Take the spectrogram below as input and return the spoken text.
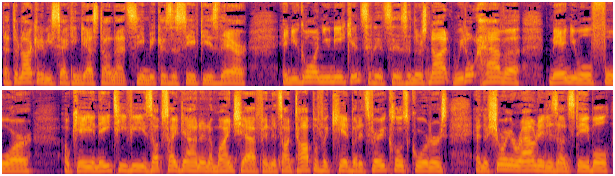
that they're not going to be second guessed on that scene because the safety is there. And you go on unique incidences, and there's not, we don't have a manual for Okay, an ATV is upside down in a mine shaft and it's on top of a kid, but it's very close quarters and the shoring around it is unstable.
